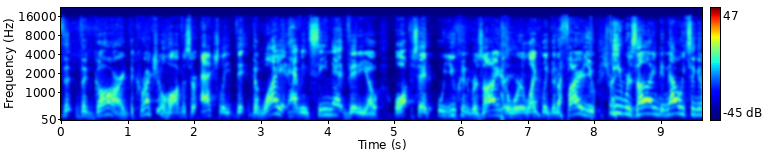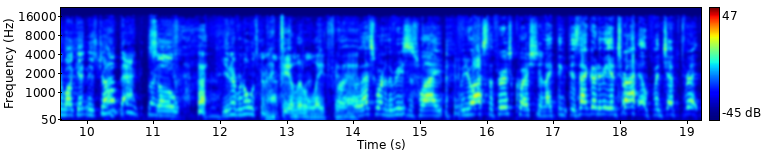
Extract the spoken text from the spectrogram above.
The the guard, the correctional officer, actually the, the Wyatt, having seen that video, said, well, "You can resign, or we're likely going to fire you." right. He resigned, and now he's thinking about getting his job back. Right. So you never know what's going to happen. I'd be a little late for well, that. Well, that's one of the reasons why when you ask the first question, I think there's not going to be a trial for Jeff Britt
